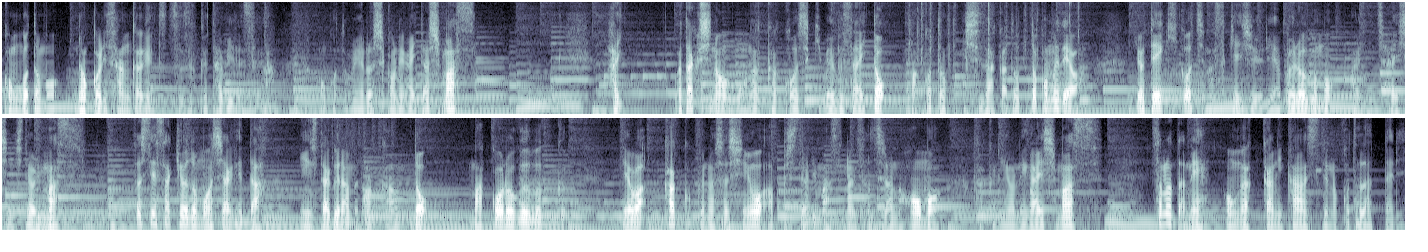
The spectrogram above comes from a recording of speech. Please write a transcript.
今後とも残り3ヶ月続く旅ですが今後ともよろしくお願いいたします。はい。私の音楽家公式ウェブサイト誠石坂 .com では予定寄港地のスケジュールやブログも毎日配信しております。そして先ほど申し上げたインスタグラムのアカウントマコログブックでは各国の写真をアップしておりますのでそちらの方も確認お願いします。その他ね音楽家に関してのことだったり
